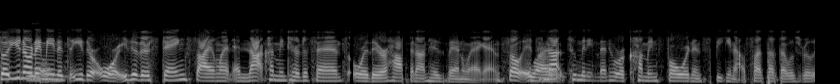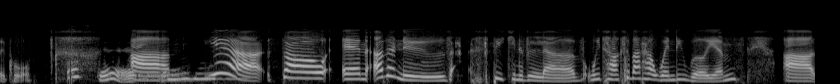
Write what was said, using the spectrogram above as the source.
So you know what I mean? It's either or. Either they're staying silent and not coming to her defense, or they're hopping on his bandwagon. So it's Right. not too many men who are coming forward and speaking out. So I thought that was really cool. That's good. Um, Mhm. yeah. So in other news, speaking of love, we talked about how Wendy Williams, uh,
